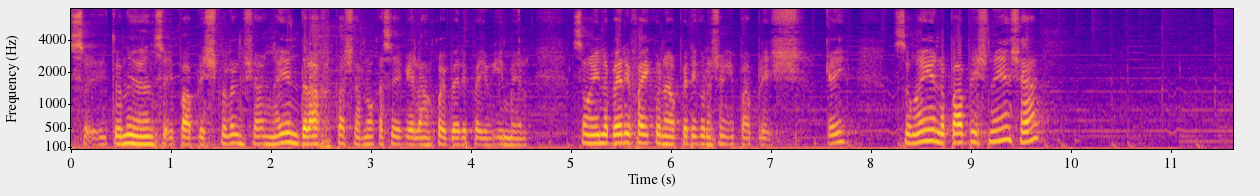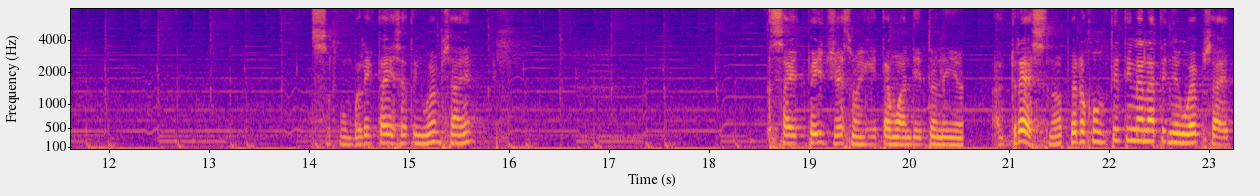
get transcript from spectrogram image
So, ito na yan. So, i-publish ko lang siya. Ngayon, draft pa siya, no? Kasi kailangan ko i-verify yung email. So, ngayon, na-verify ko na, pwede ko na siyang i-publish. Okay? So, ngayon, na-publish na yan siya. So, kung balik tayo sa ating website, site pages, makikita mo andito na yung address, no? Pero kung titingnan natin yung website,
